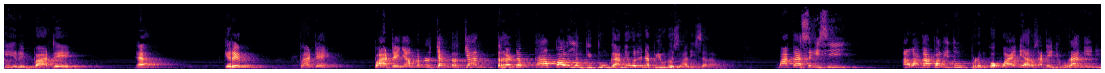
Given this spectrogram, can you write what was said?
kirim badai. Ya. Kirim badai. Badainya menerjang-nerjang terhadap kapal yang ditunggangi oleh Nabi Yunus alaihissalam. Maka seisi awak kapal itu berempuk, wah ini harus ada yang dikurangi ini.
